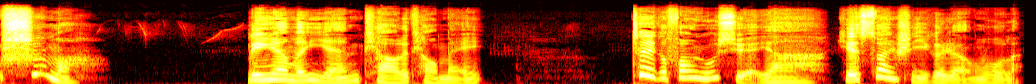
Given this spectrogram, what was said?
是吗？林渊闻言挑了挑眉。这个方如雪呀，也算是一个人物了。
